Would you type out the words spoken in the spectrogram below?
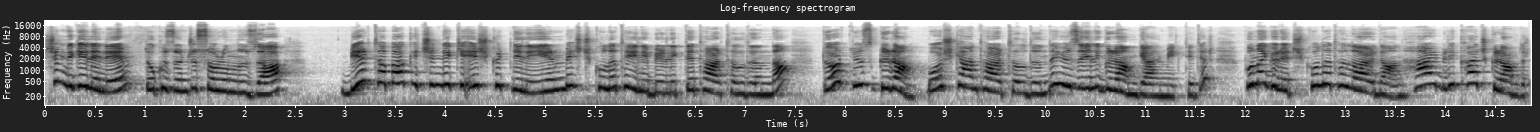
Şimdi gelelim 9. sorumuza. Bir tabak içindeki eş kütleli 25 çikolata ile birlikte tartıldığında 400 gram, boşken tartıldığında 150 gram gelmektedir. Buna göre çikolatalardan her biri kaç gramdır?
